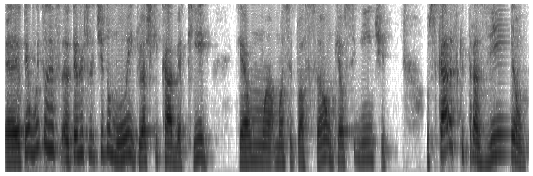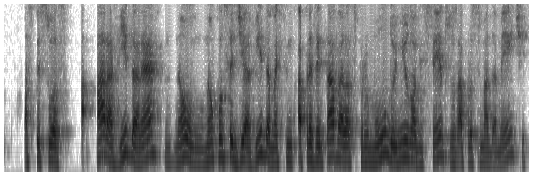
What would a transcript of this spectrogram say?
É, eu tenho muito, eu tenho refletido muito, e acho que cabe aqui, que é uma, uma situação que é o seguinte: os caras que traziam as pessoas para a vida, né? Não, não concedia a vida, mas apresentava elas para o mundo em 1900 aproximadamente,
